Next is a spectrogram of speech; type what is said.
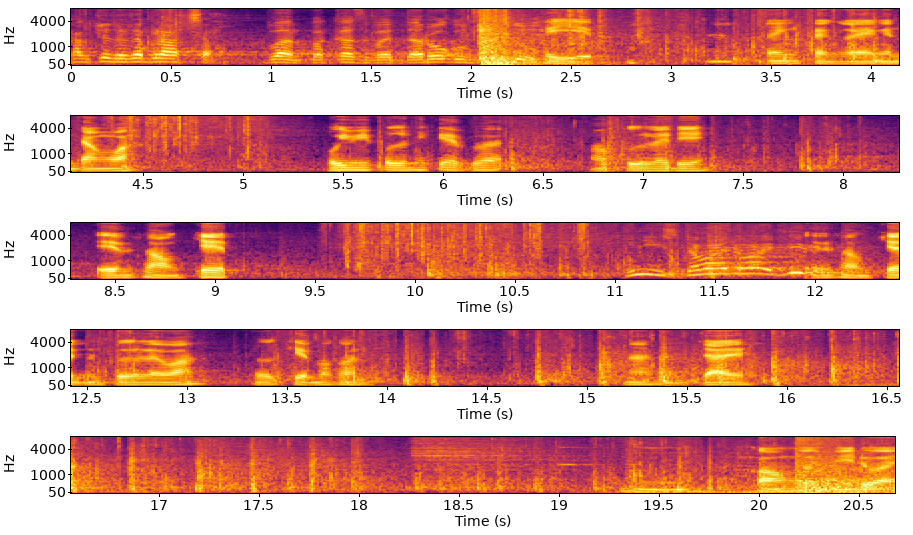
Как туда добраться? План показывает дорогу в беду. ถีบแม่งแข็งแรงกันจังวะอุ้ยมีปืนให้เก็บด้วย เอาปืนอะไรดี M27 Вниз, давай, давай, двигай. M27 เป็นปืนอะไรวะเออเก็บมาก่อน น่าสนใจอืมกล้องแบบนี้ด้วย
